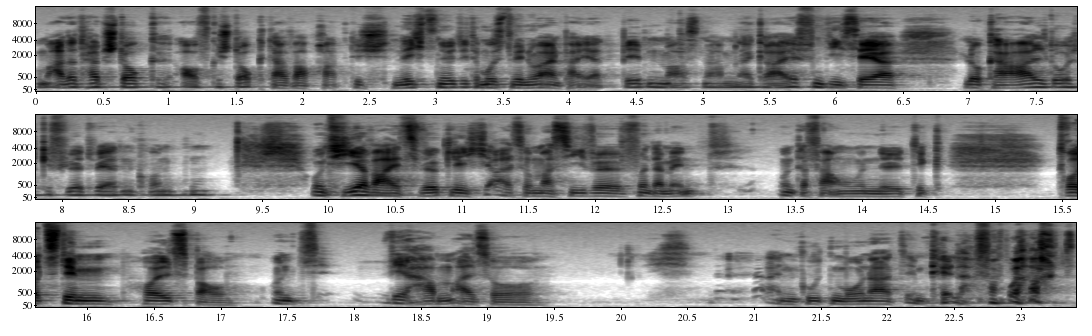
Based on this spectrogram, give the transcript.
um anderthalb Stock aufgestockt. Da war praktisch nichts nötig. Da mussten wir nur ein paar Erdbebenmaßnahmen ergreifen, die sehr lokal durchgeführt werden konnten. Und hier war jetzt wirklich also massive Fundamentunterfahrungen nötig trotzdem Holzbau. Und wir haben also einen guten Monat im Keller verbracht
